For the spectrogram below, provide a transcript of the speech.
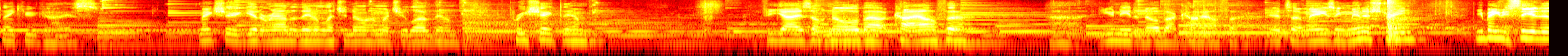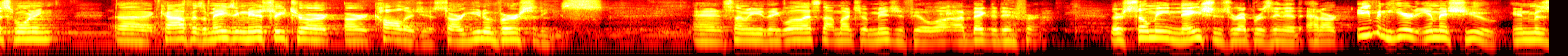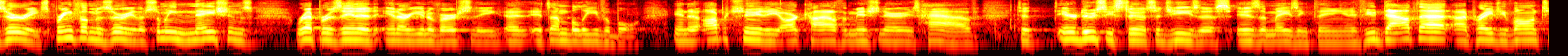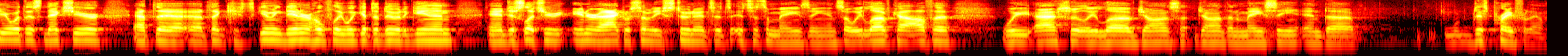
Thank you, guys. Make sure you get around to them, let you know how much you love them, appreciate them. If you guys don't know about Chi Alpha, uh, you need to know about Chi Alpha. It's an amazing ministry. You maybe see it this morning. Uh, Chi Alpha is amazing ministry to our, our colleges, to our universities. And some of you think, well, that's not much of a mission field. Well, I beg to differ. There's so many nations represented at our, even here at MSU in Missouri, Springfield, Missouri, there's so many nations represented in our university. Uh, it's unbelievable. And the opportunity our Chi Alpha missionaries have to introduce these students to Jesus is an amazing thing. And if you doubt that, I pray you volunteer with us next year at the at Thanksgiving dinner. Hopefully, we get to do it again and just let you interact with some of these students. It's, it's just amazing. And so we love Chi Alpha we absolutely love Jonathan, Jonathan and Macy, and uh, just pray for them.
